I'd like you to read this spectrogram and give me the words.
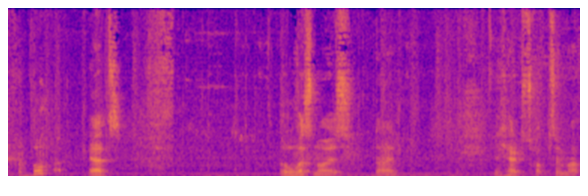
Herz. Oh, was Neues. Nein. Ich hack's trotzdem ab.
